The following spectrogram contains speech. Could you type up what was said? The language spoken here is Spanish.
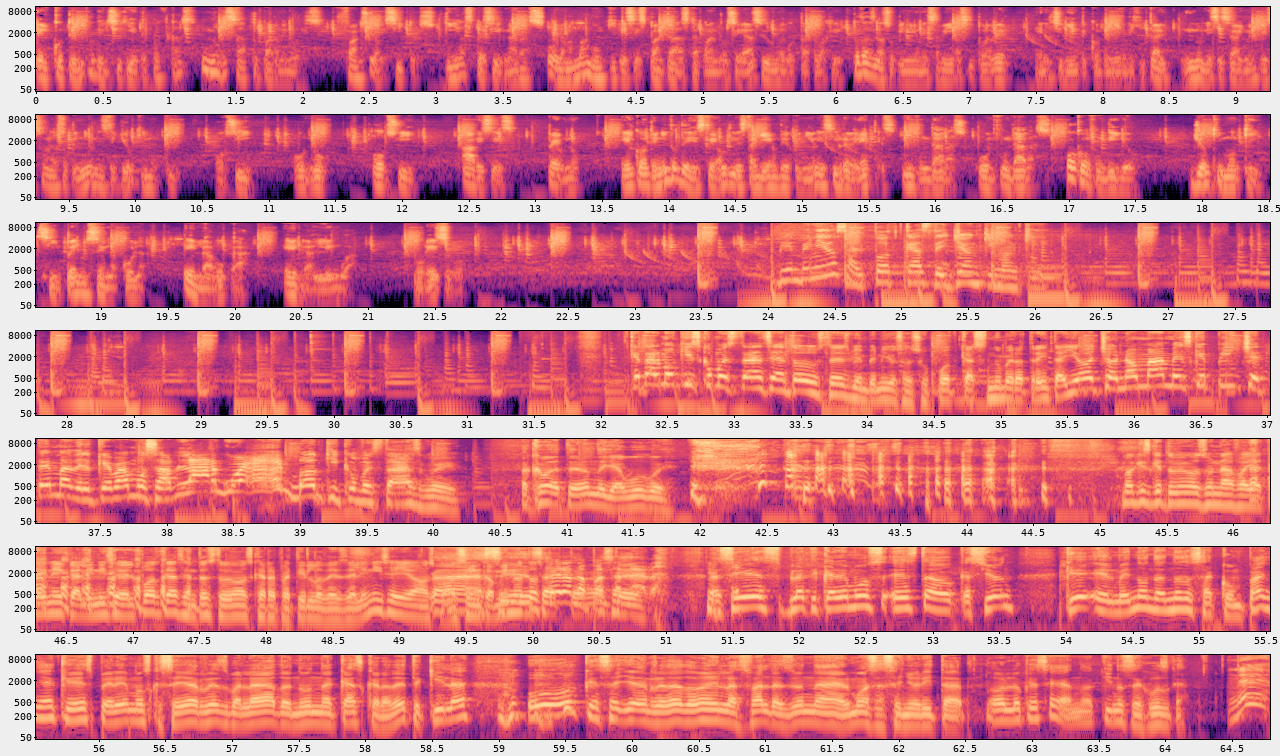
El contenido del siguiente podcast no es apto para menores, fans suavecitos, tías persignadas o la mamá monkey que se espanta hasta cuando se hace un nuevo tatuaje. Todas las opiniones habidas y por haber en el siguiente contenido digital no necesariamente son las opiniones de Yoki Monkey. O sí, o no, o sí, a veces, pero no. El contenido de este audio está lleno de opiniones irreverentes, infundadas o infundadas, o confundido. Yoki Monkey sin pelos en la cola, en la boca, en la lengua. Por eso, Bienvenidos al podcast de Junkie Monkey. ¿Qué tal, monkeys? ¿Cómo están? Sean todos ustedes bienvenidos a su podcast número 38. No mames, qué pinche tema del que vamos a hablar, güey. Monkey, ¿cómo estás, güey? Acabo de tener un déjà vu, güey. Monkey, es que tuvimos una falla técnica al inicio del podcast, entonces tuvimos que repetirlo desde el inicio. Llevamos como Ah, 5 sí, minutos, pero no pasa nada. Así es, platicaremos esta ocasión que el Menonda no nos acompaña, que esperemos que se haya resbalado en una cáscara de tequila o que se haya enredado en las faldas de una hermosa señorita o lo que sea, ¿no? Aquí no se juzga. Eh.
